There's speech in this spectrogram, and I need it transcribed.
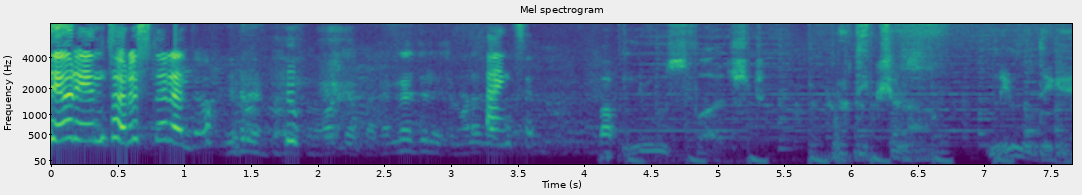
ದೇವ್ರು ಏನು ತೋರಿಸ್ತಾರೆ ಅದು ಥ್ಯಾಂಕ್ಸ್ ನ್ಯೂಸ್ ಫಸ್ಟ್ ಪ್ರತಿಕ್ಷಣ ನಿಮ್ಮೊಂದಿಗೆ.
